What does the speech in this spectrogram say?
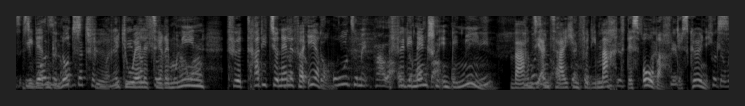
Sie werden genutzt für rituelle Zeremonien, für traditionelle Verehrung. Für die Menschen in Benin waren sie ein Zeichen für die Macht des Oba, des Königs.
